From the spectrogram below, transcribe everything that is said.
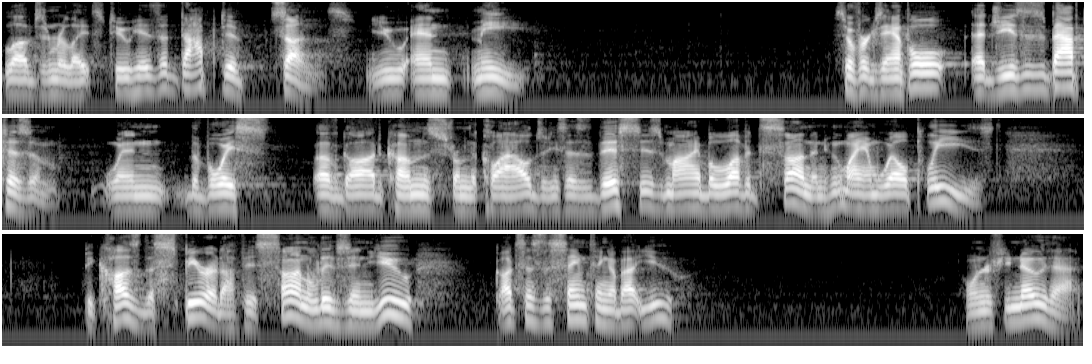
loves and relates to his adoptive sons, you and me. So, for example, at Jesus' baptism, when the voice of God comes from the clouds and he says, This is my beloved Son in whom I am well pleased. Because the Spirit of his Son lives in you, God says the same thing about you. I wonder if you know that.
